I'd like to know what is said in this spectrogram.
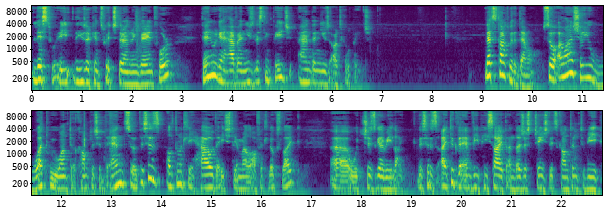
list where the user can switch the rendering variant for. Then we're going to have a news listing page and a news article page. Let's start with a demo. So I want to show you what we want to accomplish at the end. So this is ultimately how the HTML of it looks like, uh, which is going to be like, this is, I took the MVP site and I just changed its content to be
